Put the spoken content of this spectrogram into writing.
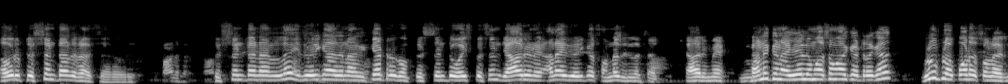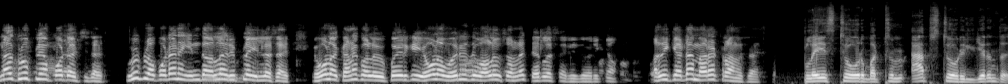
அவரு? பிரசிடண்டா இருக்கிறார் சார் அவரு. பிரசிடண்டா இது வரைக்கும் அது நாங்க கேட்டிருக்கோம். பிரசிடண்ட் வைஸ் பிரசிடண்ட் யாருன்னு ஆனா இது வரைக்கும் சொன்னது இல்ல சார் யாருமே. கணக்கு நான் ஏழு மாசமா கேட்டிருக்கேன். குரூப்ல போட சொன்னாரு. நான் குரூப்லயும் போட்டாச்சு சார் குரூப்ல போட்டா எனக்கு இந்த வரலாம் ரிப்ளை இல்ல சார் எவ்வளவு கணக்கு வளவு போயிருக்கு எவ்வளவு வருது வளவு சொன்னா தெரியல சார் இது வரைக்கும். அது கேட்டா மிரட்டுறாங்க சார் பிளே ஸ்டோர் மற்றும் ஆப் ஸ்டோரில் இருந்து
